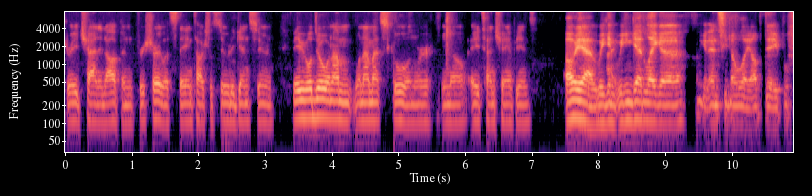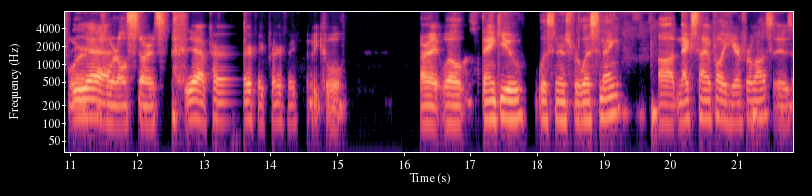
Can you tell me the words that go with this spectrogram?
great chatting it up, and for sure, let's stay in touch. Let's do it again soon. Maybe we'll do it when I'm when I'm at school and we're you know A10 champions. Oh yeah, we can we can get like a like an NCAA update before Yeah. before it all starts. Yeah, per- perfect, perfect. That'd be cool. All right. Well, thank you, listeners, for listening. Uh, next time you'll probably hear from us is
